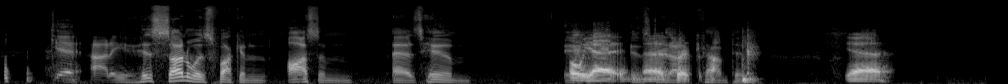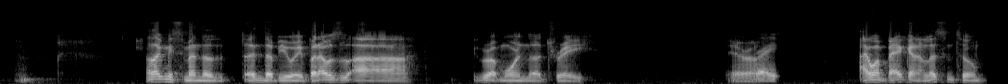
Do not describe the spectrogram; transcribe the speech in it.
Get out of here. His son was fucking awesome as him. Oh yeah, in in, Straight uh, Outta Straight- Compton. yeah. I like me some NW- NWA, but I was uh I grew up more in the Dre era. Right. I went back and I listened to him.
